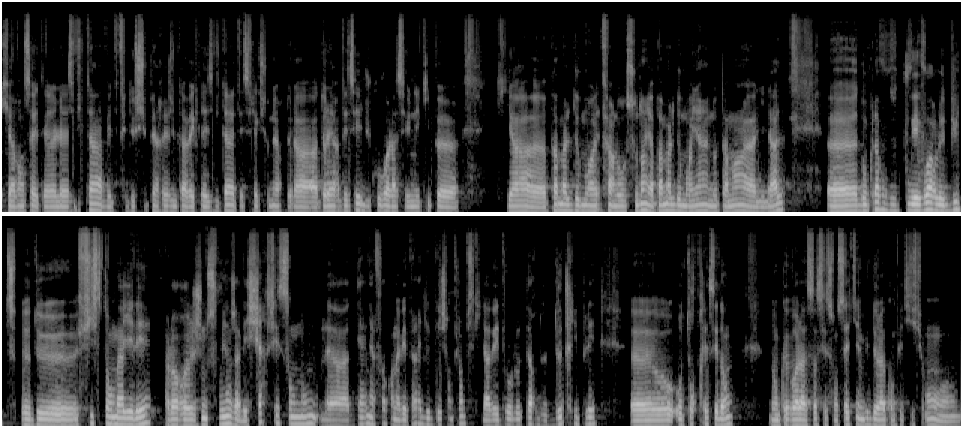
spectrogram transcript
qui avançait à l'AS Vita, avait fait de super résultats avec l'AS Vita, était sélectionneur de la, de la RDC. Du coup, voilà, c'est une équipe qui a pas mal de moyens, enfin, au Soudan, il y a pas mal de moyens, notamment à Lilal. Euh, donc là, vous pouvez voir le but euh, de Fiston Mayele. Alors, euh, je me souviens, j'avais cherché son nom la dernière fois qu'on avait parlé de Ligue des Champions, puisqu'il avait été l'auteur de deux triplés au, tour précédent. Donc voilà, ça c'est son septième but de la compétition.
